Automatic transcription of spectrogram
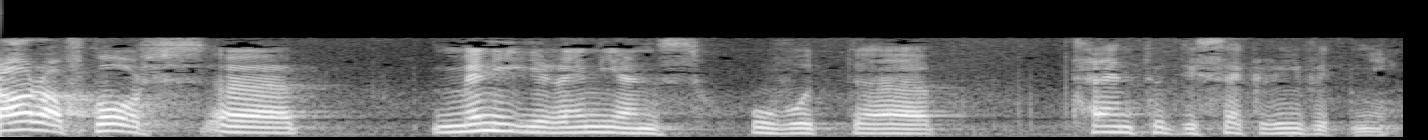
are, of course, uh, many Iranians who would uh, tend to disagree with me.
